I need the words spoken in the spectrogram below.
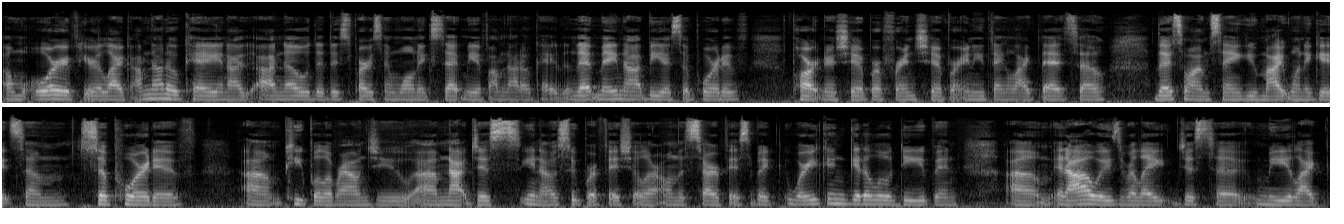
um, or if you're like, I'm not okay, and I, I know that this person won't accept me if I'm not okay, then that may not be a supportive partnership or friendship or anything like that. So that's why I'm saying you might want to get some supportive um, people around you, um, not just you know superficial or on the surface, but where you can get a little deep and um, and I always relate just to me like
